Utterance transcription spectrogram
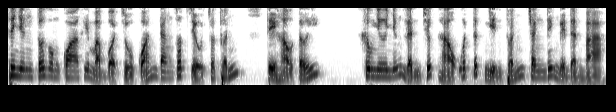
Thế nhưng tối hôm qua khi mà bà chủ quán đang rót rượu cho Thuấn thì Hảo tới. Không như những lần trước Hảo uất đức nhìn Thuấn tranh đến người đàn bà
